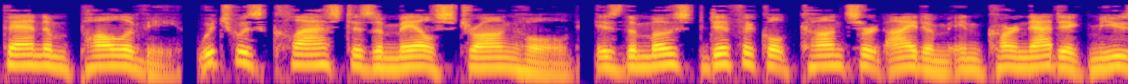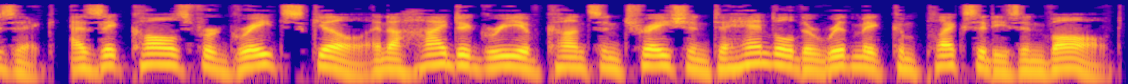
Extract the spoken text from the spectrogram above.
Thanam Pallavi, which was classed as a male stronghold, is the most difficult concert item in Carnatic music, as it calls for great skill and a high degree of concentration to handle the rhythmic complexities involved.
